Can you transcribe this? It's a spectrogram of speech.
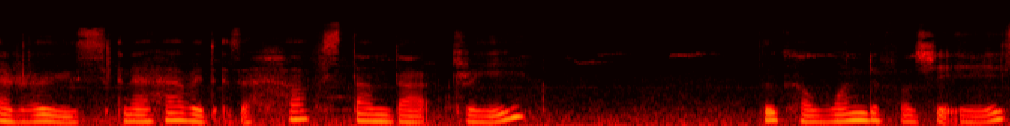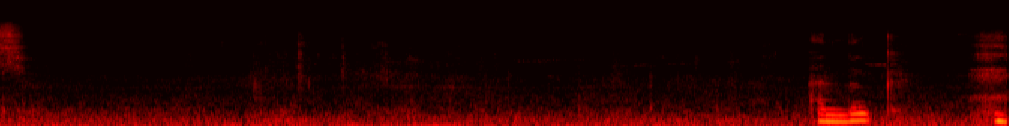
a rose and I have it as a half standard tree. Look how wonderful she is. And look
